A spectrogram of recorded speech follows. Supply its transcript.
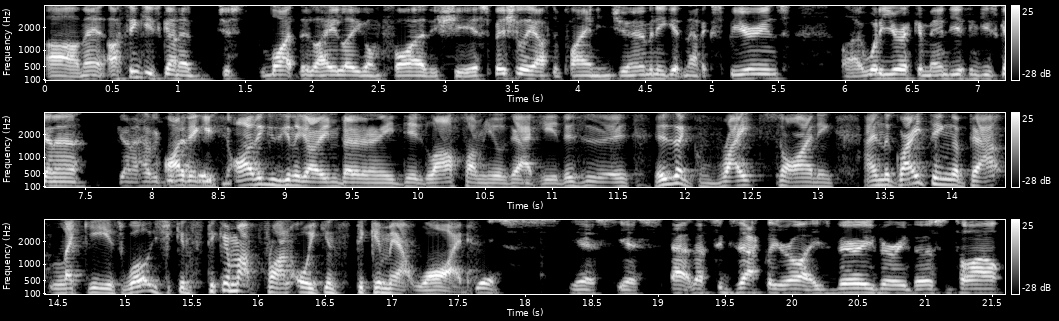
Oh, man, I think he's going to just light the A League on fire this year, especially after playing in Germany, getting that experience. Like, what do you recommend? Do you think he's going to going to have a good I think season? he's I think he's going to go even better than he did last time he was out here. This is a, this is a great signing, and the great thing about Leckie as well is you can stick him up front or you can stick him out wide. Yes, yes, yes. Uh, that's exactly right. He's very, very versatile,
